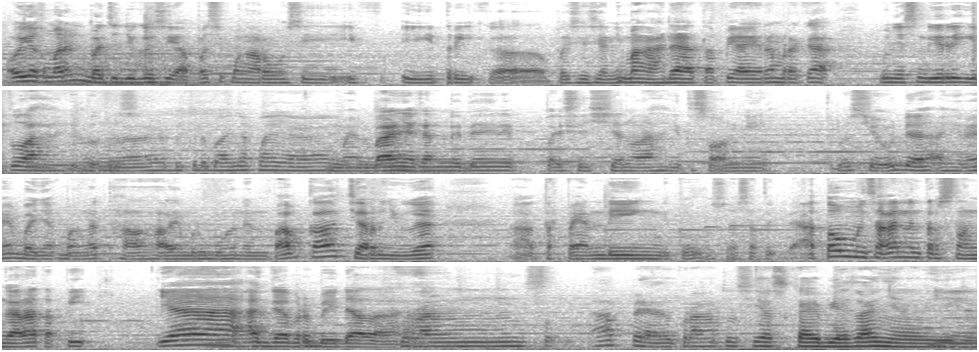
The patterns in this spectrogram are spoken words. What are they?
Oh iya kemarin baca juga sih apa sih pengaruh si E- E3 ke PlayStation 5 nggak ada, tapi akhirnya mereka punya sendiri gitulah gitu terus. Udah, bikin banyak lah ya lumayan banyak kan ini PlayStation lah gitu Sony terus ya udah akhirnya banyak banget hal-hal yang berhubungan dengan pop culture juga uh, terpending gitu. Salah satu atau misalkan yang terselenggara tapi ya agak berbeda lah. kurang apa ya kurang antusias kayak biasanya gitu. Iya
